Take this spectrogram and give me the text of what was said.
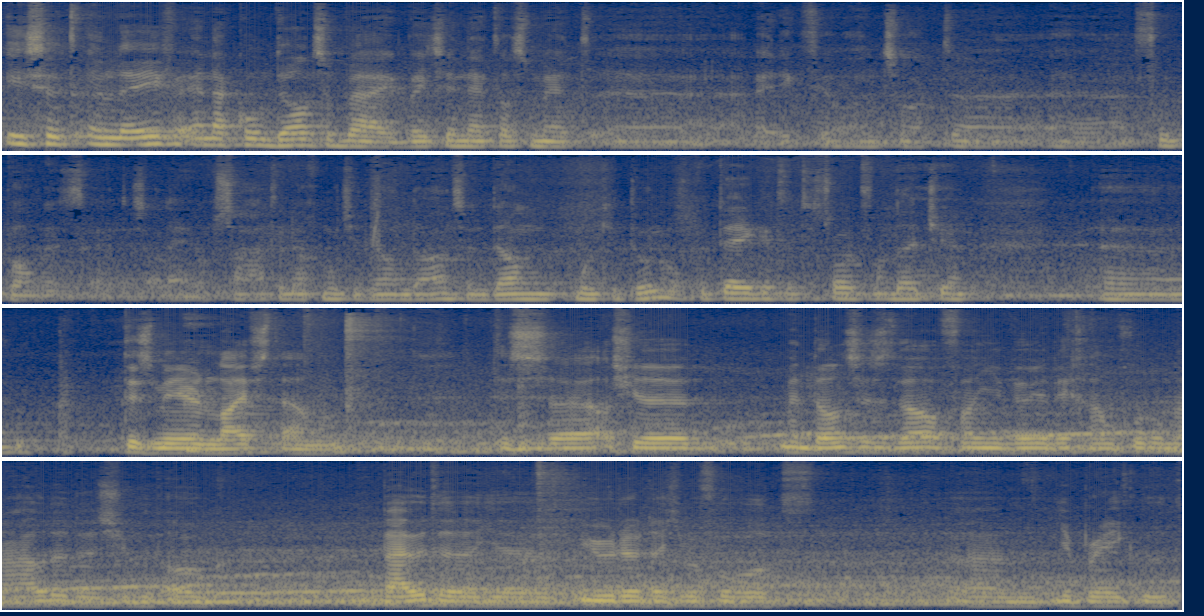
is het een leven en daar komt dansen bij. Een beetje net als met, uh, weet ik veel, een soort uh, uh, voetbalwedstrijd. Dus alleen op zaterdag moet je dan dansen en dan moet je het doen. Of betekent het een soort van dat je... Het is meer een lifestyle. Het is, als je, met dansen is het wel van je wil je lichaam goed onderhouden. Dus je moet ook buiten je uren dat je bijvoorbeeld um, je break doet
